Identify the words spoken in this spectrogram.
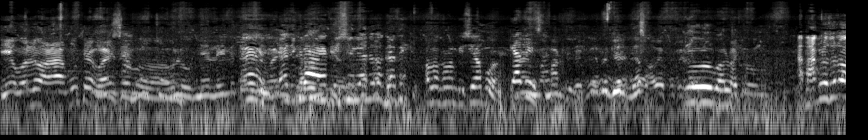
એ ઓલો આ શું છે ભાઈ છે ઓલું મેં લઈ લીધું એ દીકરા એક પીસી લે તો ઘરથી અલગ અલગ પીસી આપો આ ભાગલો છો તો?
